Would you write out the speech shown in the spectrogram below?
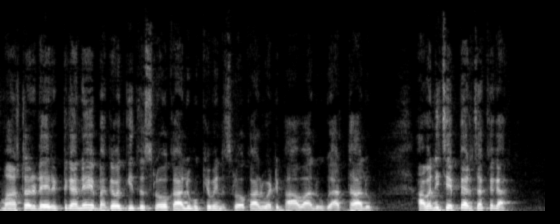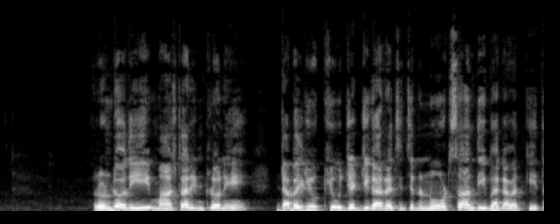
మాస్టర్ డైరెక్ట్గానే భగవద్గీత శ్లోకాలు ముఖ్యమైన శ్లోకాలు వాటి భావాలు అర్థాలు అవన్నీ చెప్పారు చక్కగా. రెండోది మాస్టర్ ఇంట్లోనే డబ్ల్యూక్యూ జడ్జి గారు రచించిన నోట్స్ ఆన్ ది భగవద్గీత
